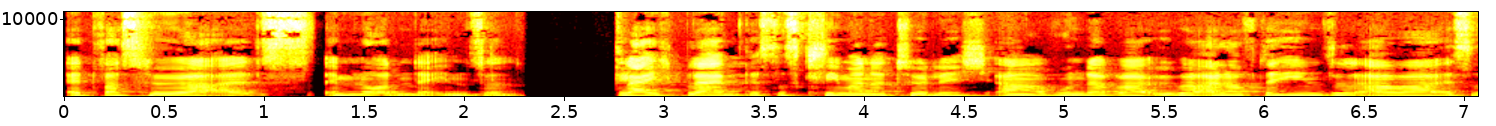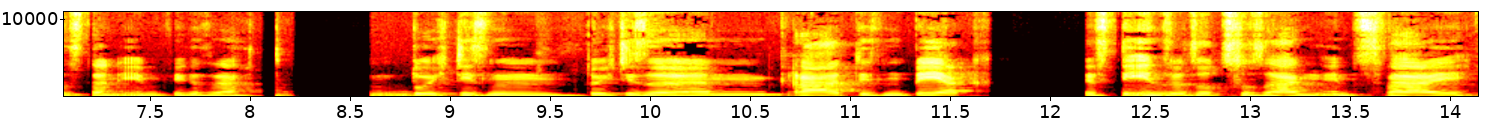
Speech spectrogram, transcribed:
etwas höher als im Norden der Insel. Gleichbleibend ist das Klima natürlich äh, wunderbar überall auf der Insel, aber es ist dann eben, wie gesagt, durch diesen, durch diesen Grad, diesen Berg ist die Insel sozusagen in zwei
